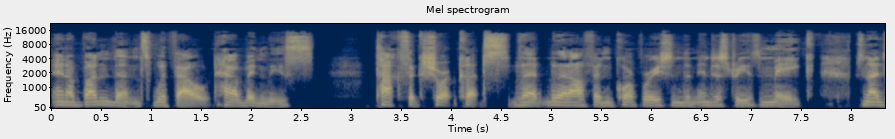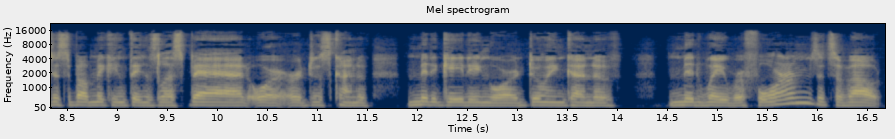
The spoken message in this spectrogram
in abundance without having these toxic shortcuts that that often corporations and industries make. It's not just about making things less bad or or just kind of mitigating or doing kind of midway reforms. It's about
